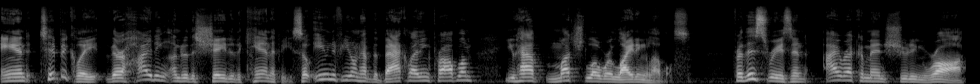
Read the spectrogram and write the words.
And typically, they're hiding under the shade of the canopy. So even if you don't have the backlighting problem, you have much lower lighting levels. For this reason, I recommend shooting raw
